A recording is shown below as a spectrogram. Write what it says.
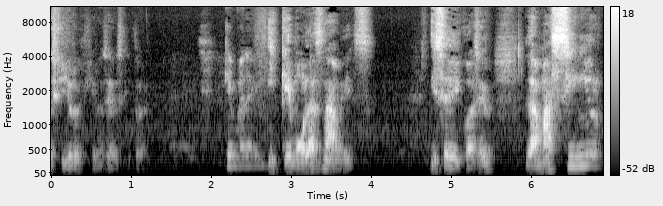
Es que yo lo que quiero es ser escritora. Qué maravilla. y quemó las naves y se dedicó a ser la más senior,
